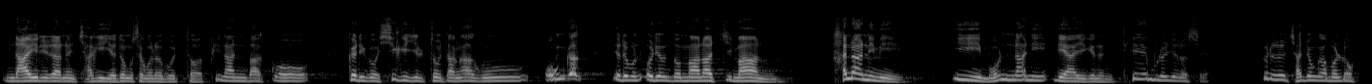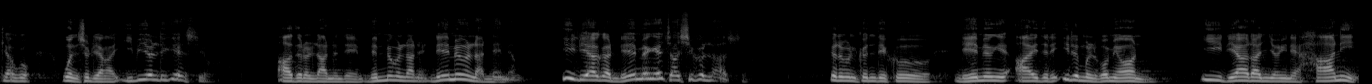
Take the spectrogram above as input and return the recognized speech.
나일이라는 자기 여동생으로부터 비난받고 그리고 시기 질투 당하고 온갖 여러분 어려움도 많았지만 하나님이 이 못난이 레아에게는 태문을 열었어요. 그래서 자존감을 높게 하고 원수를 향하 입이 열리게 했어요. 아들을 낳는데 몇 명을 낳네? 네 명을 낳네 네 명. 이 레아가 네 명의 자식을 낳았어요. 여러분 근데 그 네 명의 아이들의 이름을 보면 이 레아란 여인의 한이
